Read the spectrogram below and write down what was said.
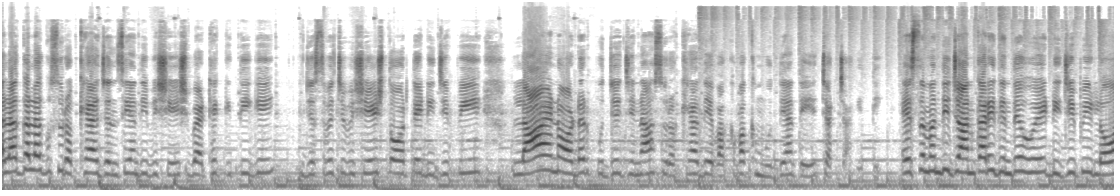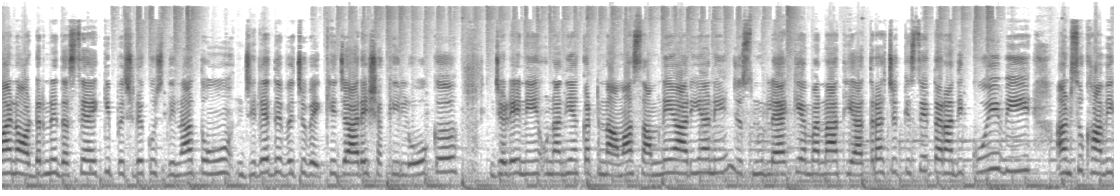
ਅਲੱਗ-ਅਲੱਗ ਸੁਰੱਖਿਆ ਏਜੰਸੀਆਂ ਦੀ ਵਿਸ਼ੇਸ਼ ਬੈਠਕ ਕੀਤੀ ਗਈ। ਜਿਸ ਵਿੱਚ ਵਿਸ਼ੇਸ਼ ਤੌਰ ਤੇ ਡੀਜੀਪੀ ਲਾ ਐਂਡ ਆਰਡਰ ਪੁੱਜੇ ਜਿਨ੍ਹਾਂ ਸੁਰੱਖਿਆ ਦੇ ਵੱਖ-ਵੱਖ ਮੁੱਦਿਆਂ ਤੇ ਚਰਚਾ ਕੀਤੀ। ਇਸ ਸੰਬੰਧੀ ਜਾਣਕਾਰੀ ਦਿੰਦੇ ਹੋਏ ਡੀਜੀਪੀ ਲਾਅ ਐਂਡ ਆਰਡਰ ਨੇ ਦੱਸਿਆ ਹੈ ਕਿ ਪਿਛਲੇ ਕੁਝ ਦਿਨਾਂ ਤੋਂ ਜ਼ਿਲ੍ਹੇ ਦੇ ਵਿੱਚ ਵੇਖੇ ਜਾ ਰਹੇ ਸ਼ੱਕੀ ਲੋਕ ਜਿਹੜੇ ਨੇ ਉਹਨਾਂ ਦੀਆਂ ਘਟਨਾਵਾਂ ਸਾਹਮਣੇ ਆ ਰਹੀਆਂ ਨੇ, ਜਿਸ ਨੂੰ ਲੈ ਕੇ ਅਮਰਨਾਥ ਯਾਤਰਾ 'ਚ ਕਿਸੇ ਤਰ੍ਹਾਂ ਦੀ ਕੋਈ ਵੀ ਅਣਸੁਖਾਵੀ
